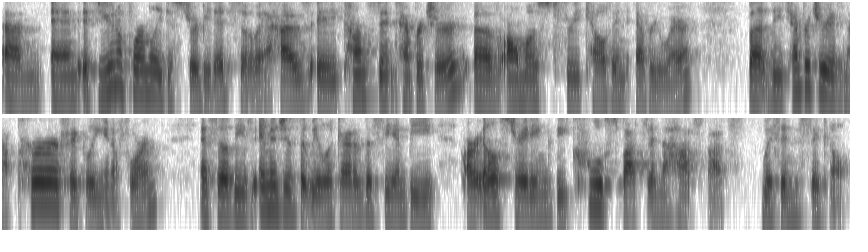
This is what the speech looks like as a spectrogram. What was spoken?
Um, and it's uniformly distributed. So it has a constant temperature of almost three Kelvin everywhere, but the temperature is not perfectly uniform. And so these images that we look at of the CMB are illustrating the cool spots and the hot spots within the signal.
